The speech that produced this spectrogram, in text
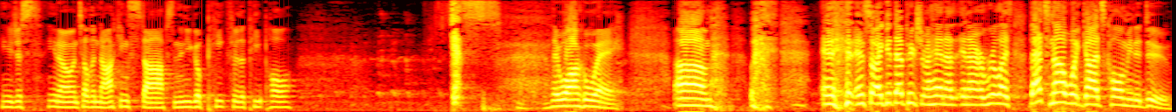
And you just, you know, until the knocking stops. And then you go peek through the peephole. Yes! They walk away. Um, and, and so I get that picture in my head and I, and I realize that's not what God's called me to do.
